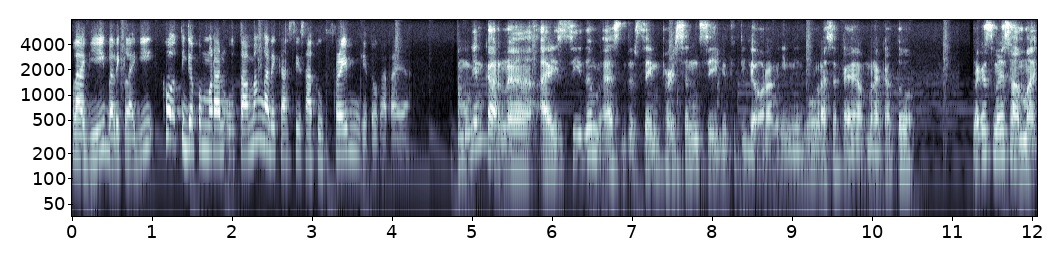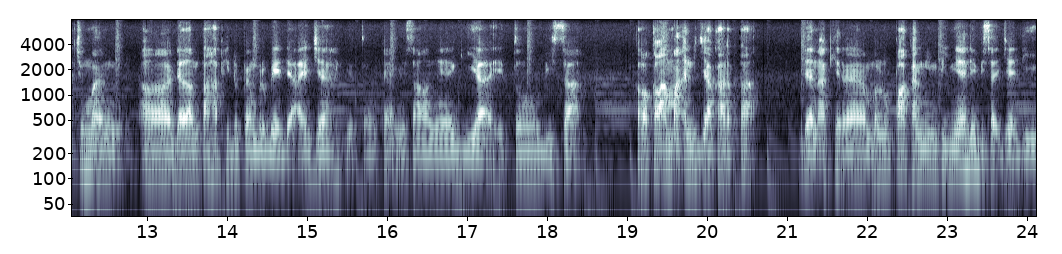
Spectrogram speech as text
lagi balik lagi kok tiga pemeran utama nggak dikasih satu frame gitu katanya mungkin karena I see them as the same person sih gitu tiga orang ini gue ngerasa kayak mereka tuh mereka sebenarnya sama cuman uh, dalam tahap hidup yang berbeda aja gitu kayak misalnya Gia itu bisa kalau kelamaan di Jakarta dan akhirnya melupakan mimpinya dia bisa jadi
